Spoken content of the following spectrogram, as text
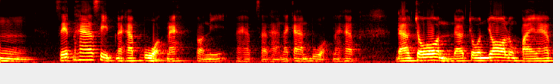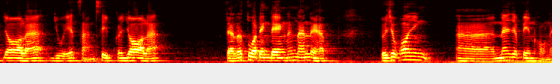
อืมเซตห้าสิบนะครับบวกนะ ตอนนี้นะครับสถานการณ์บวกนะครับ ดาวโจนส์ดาวโจนส์ย่อลงไปนะครับ ย่อแล้ว US 30 ก็ย่อแล้วแต่ละตัวแดงๆ ทั้งนั้นเลยครับ โดยเฉพาะยัง อ่าน่าจะเป็นของ n น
